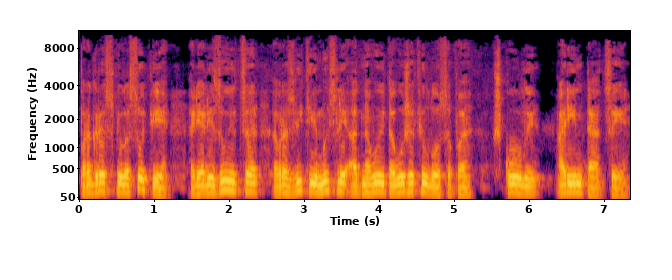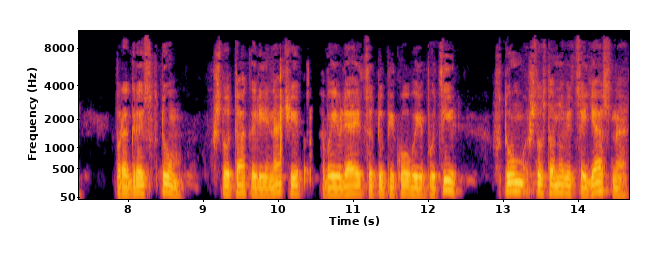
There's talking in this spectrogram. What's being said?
Прогресс философии реализуется в развитии мысли одного и того же философа, школы, ориентации. Прогресс в том, что так или иначе выявляются тупиковые пути, в том, что становится ясно,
